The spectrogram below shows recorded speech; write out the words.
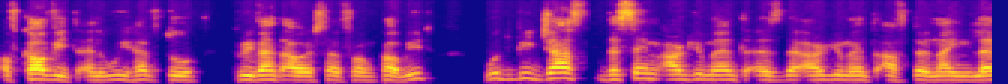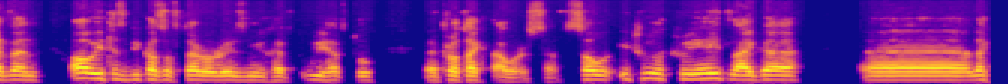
of COVID and we have to prevent ourselves from COVID would be just the same argument as the argument after 9-11, oh, it is because of terrorism, you have, we have to uh, protect ourselves. So it will create like a, uh, like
